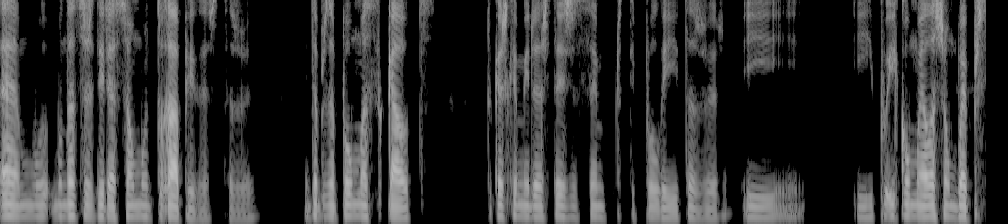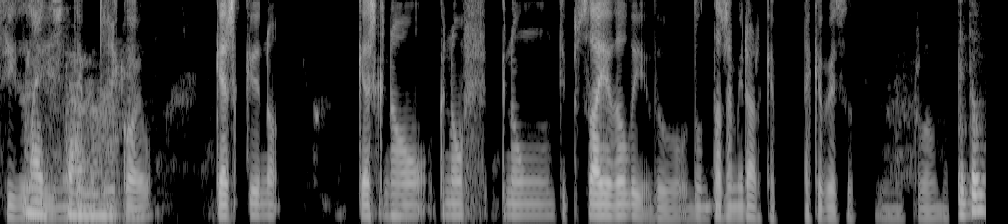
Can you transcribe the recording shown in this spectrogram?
a mu- mudanças de direção muito rápidas, estás a ver? Então, por exemplo, para uma scout, tu queres que a mira esteja sempre tipo ali, estás a ver? E, e, e como elas são bem precisas Mais e não têm muito recoil, queres que não queres que não que não que não tipo saia dali do, de onde estás a mirar, que é a cabeça, hum, provavelmente. Então,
